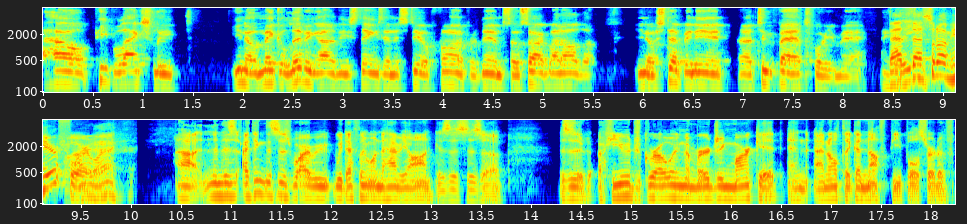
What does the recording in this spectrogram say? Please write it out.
how people actually you know make a living out of these things and it's still fun for them. So sorry about all the you know stepping in uh, too fast for you man. That's that's what i'm here for. Uh, and this, i think this is why we, we definitely wanted to have you on because this is a this is a, huge growing emerging market and i don't think enough people sort of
